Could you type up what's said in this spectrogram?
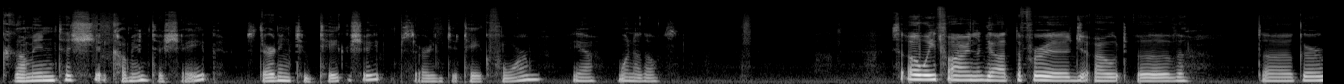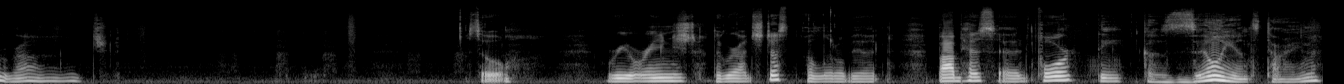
come into come into shape starting to take shape, starting to take form. Yeah, one of those. So we finally got the fridge out of the garage. So rearranged the garage just a little bit. Bob has said for the gazillionth time,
